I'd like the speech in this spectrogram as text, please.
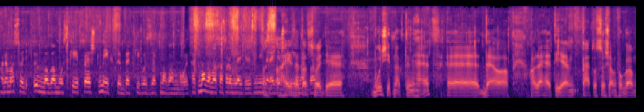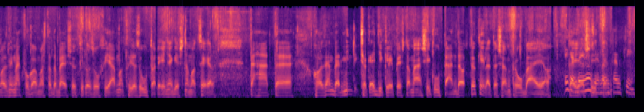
hanem az, hogy önmagamhoz képest még többet kihozzak magamból. Tehát magamat akarom legyőzni minden Az, egyes a helyzet az, hogy eh, bullshitnak tűnhet, eh, de a, ha lehet ilyen pátoszosan fogalmazni, megfogalmaztad a belső filozófiámat, hogy az út a lényeg és nem a cél. Tehát eh, ha az ember mindig csak egyik lépést a másik után, de tökéletesen próbálja Igen, de én teljesíteni. ezért mentem ki.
